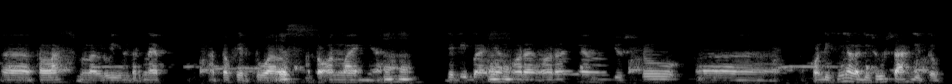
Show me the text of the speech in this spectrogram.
uh, kelas melalui internet atau virtual yes. atau online ya. Uh -huh. Jadi banyak orang-orang uh -huh. yang justru uh, kondisinya lagi susah gitu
